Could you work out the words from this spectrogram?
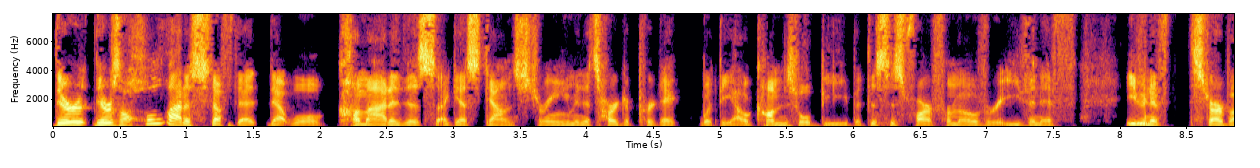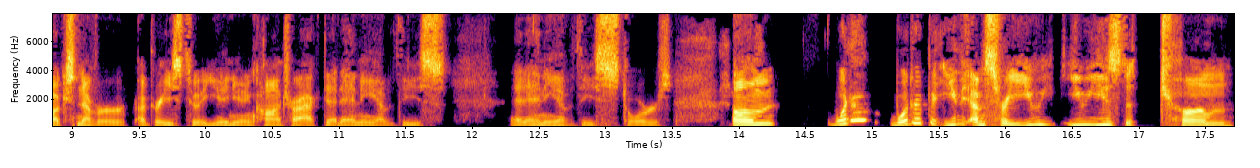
there there's a whole lot of stuff that that will come out of this, I guess, downstream, and it's hard to predict what the outcomes will be. But this is far from over, even if even if Starbucks never agrees to a union contract at any of these at any of these stores. Um, what what about you? I'm sorry, you you used the term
